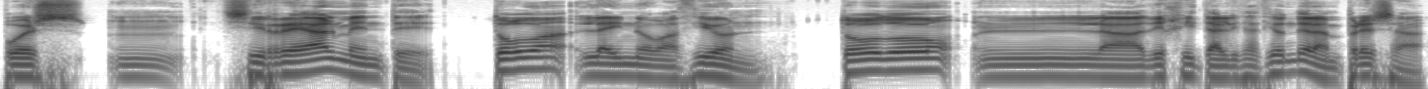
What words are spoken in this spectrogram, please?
pues mm, si realmente toda la innovación, toda la digitalización de la empresa,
